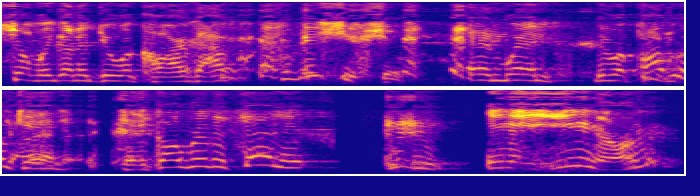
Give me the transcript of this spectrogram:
So we're going to do a carve out for this issue. And when the Republicans take over the Senate in a year,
